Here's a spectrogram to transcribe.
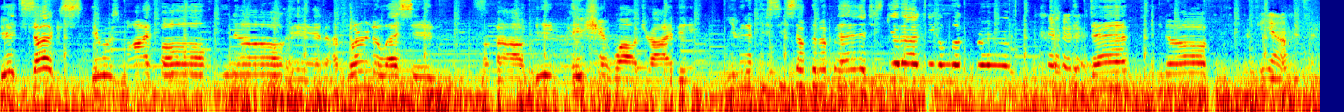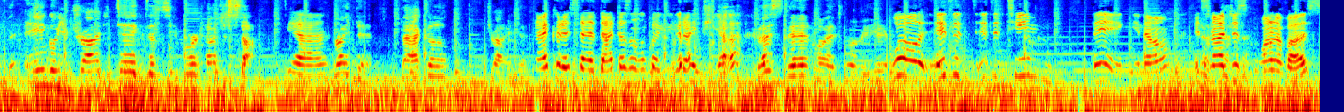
it sucks. It was my fault, you know, and I've learned a lesson about being patient while driving. Even if you see something up ahead, just get out and take a look. Check the depth, you know. If, Yeah. if the angle you tried to take doesn't seem to work out, just stop Yeah. right then. Back up, try again. I could have said that doesn't look like a good idea. Best van life over here. Well, it's a it's a team thing, you know. It's not just one of us.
